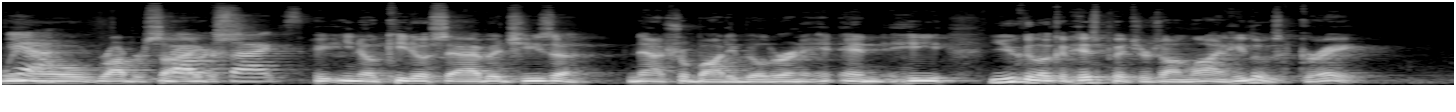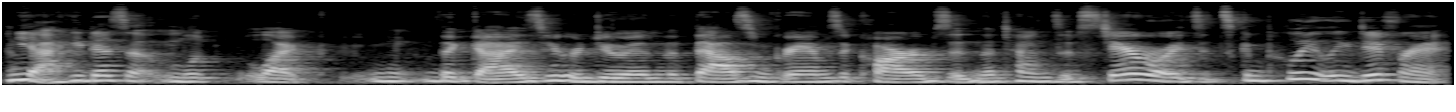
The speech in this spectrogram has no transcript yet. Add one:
We Yeah. know Robert Sykes. Robert Sykes. He- you know Keto Savage. He's a natural bodybuilder, and and he you can look at his pictures online. He looks great. Yeah, he doesn't look like the guys who are doing the thousand grams of carbs and the tons of steroids. It's completely different.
